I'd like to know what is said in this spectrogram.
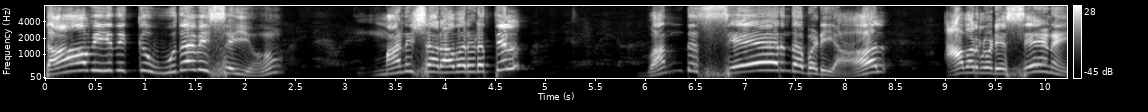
தாவீதுக்கு உதவி செய்யும் மனுஷர் அவரிடத்தில் வந்து சேர்ந்தபடியால் அவர்களுடைய சேனை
